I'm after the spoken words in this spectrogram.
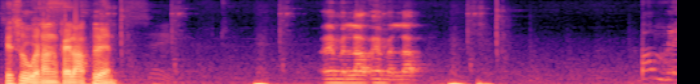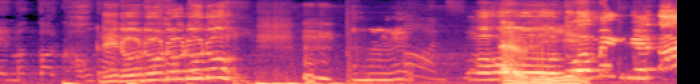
เจสูกำลังไปรับเพื่อนให้มันรับให้มันรับป้อมเล นมังกรของเรานี่ดูดูดูดูดูโอ้โหเอลลี่ตัวไม่เมตา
